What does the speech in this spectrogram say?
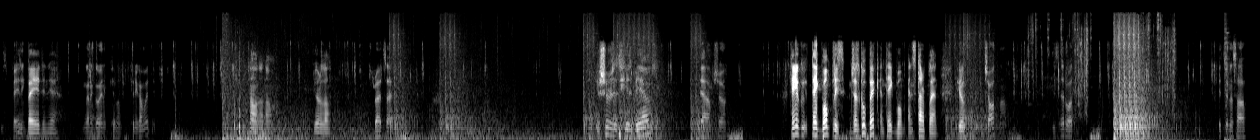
He's He's baiting. baiting, yeah. I'm gonna go in and kill him. Can you come with me? No, no, no. You're alone. Right side. You sure that he's B house? Yeah, I'm sure. Can you take bomb, please? Just go back and take bomb and start plan. Shot now. He's Edward. Kitchen is half.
